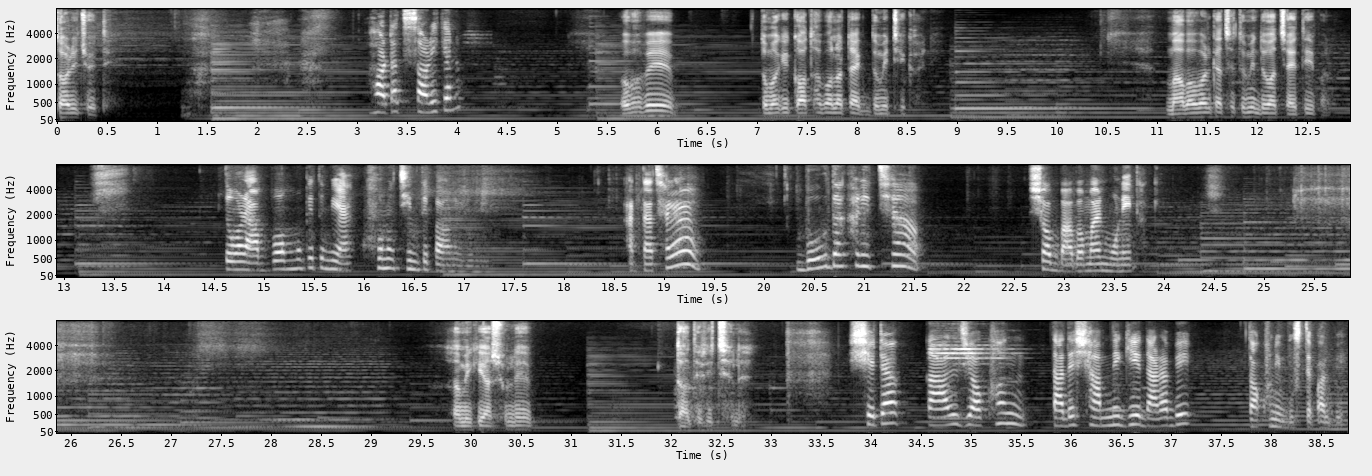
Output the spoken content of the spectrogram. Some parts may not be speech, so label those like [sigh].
সরি চৈতি। হঠাৎ সরি কেন? ওভাবে তোমাকে কথা বলাটা একদমই ঠিক হয়নি। মা বাবার কাছে তুমি দোয়া চাইতেই পারো। তোমার আব্বু আম্মুকে তুমি এখনও চিনতে পাওনি রুমি। আর তাছাড়া বউ দেখার ইচ্ছা সব বাবা মায়ের মনে থাকে। আমি কি আসলে তাদেরই ছেলে? সেটা কাল যখন তাদের সামনে গিয়ে দাঁড়াবে তখনই বুঝতে পারবে।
